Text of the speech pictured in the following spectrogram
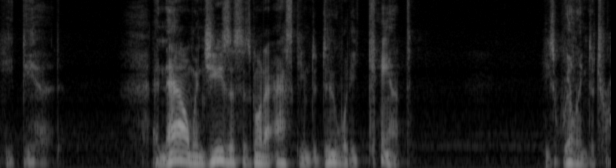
he did. And now, when Jesus is going to ask him to do what he can't, he's willing to try.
